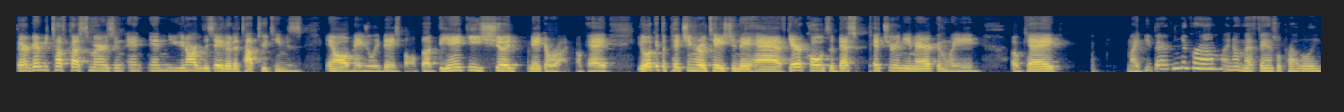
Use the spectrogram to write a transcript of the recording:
They're going to be tough customers, and, and and you can arguably say they're the top two teams in all of Major League Baseball. But the Yankees should make a run. Okay, you look at the pitching rotation they have. Gerrit Cole's the best pitcher in the American League. Okay. Might be better than DeGrom. I know Met fans will probably,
